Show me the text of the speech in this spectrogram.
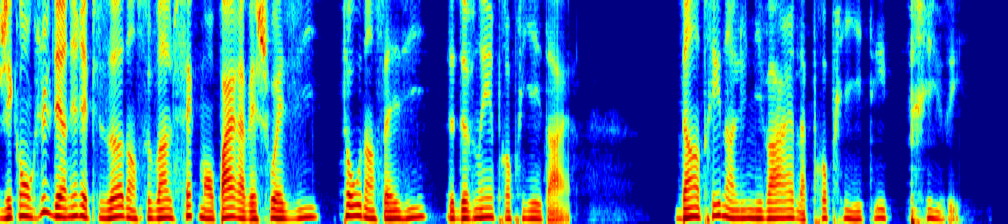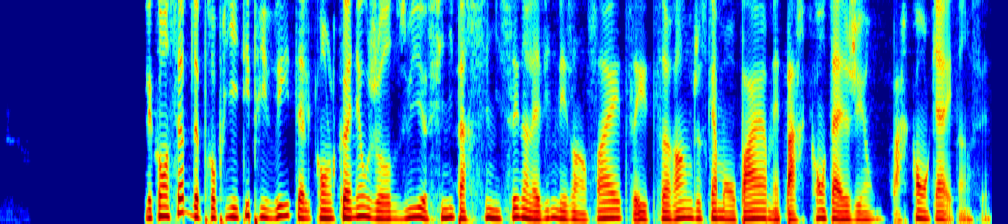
J'ai conclu le dernier épisode en souvent le fait que mon père avait choisi, tôt dans sa vie, de devenir propriétaire. D'entrer dans l'univers de la propriété privée. Le concept de propriété privée tel qu'on le connaît aujourd'hui a fini par s'immiscer dans la vie de mes ancêtres et de se rendre jusqu'à mon père, mais par contagion, par conquête en fait.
